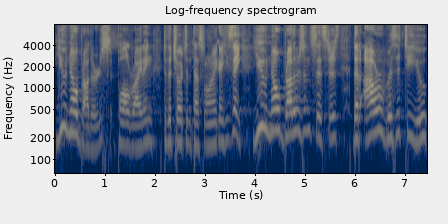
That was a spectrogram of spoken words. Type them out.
You know, brothers, Paul writing to the church in Thessalonica, he's saying, You know, brothers and sisters, that our visit to you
